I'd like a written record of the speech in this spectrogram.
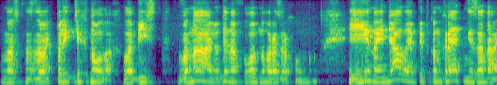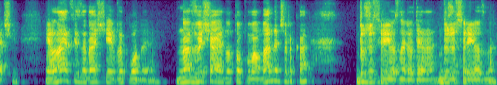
у нас називають політтехнолог, лобіст. Вона людина холодного розрахунку. Її найняли під конкретні задачі, і вона ці задачі виконує. Надзвичайно топова менеджерка, дуже серйозна людина, дуже серйозна.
